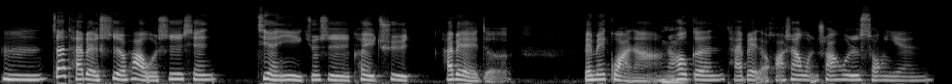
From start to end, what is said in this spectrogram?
嗯，在台北市的话，我是先建议，就是可以去台北的北美馆啊，嗯、然后跟台北的华山文创或者松烟，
